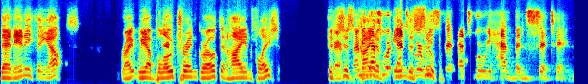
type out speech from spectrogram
than anything else. Right? We have below trend growth and high inflation. It's Fair. just I mean, that's where, that's where we sit, that's where we have been sitting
